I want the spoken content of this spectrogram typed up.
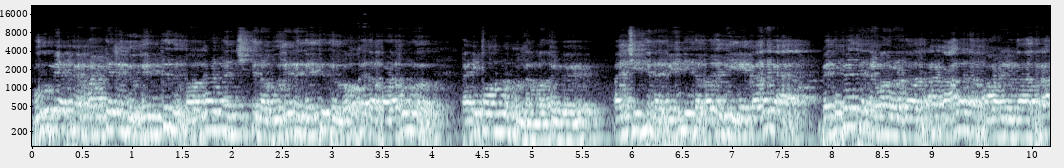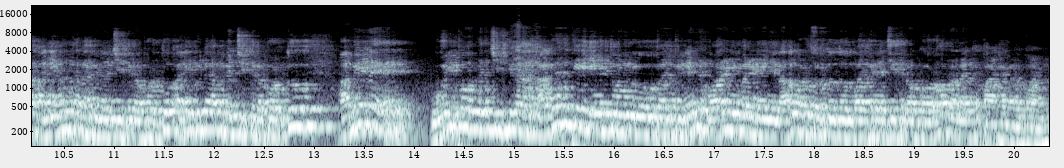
ಭೂಮಿಯಪ್ಪ ಮಟ್ಟೆಲಿಗೆ ಬೆತ್ತದು ಬಂಗಾಳ ಹಂಚಿತಿನ ಬುಲೆನ ದೆತ್ತದು ಲೋಕದ ಬಡವನು ಪರಿಪಾವನ ಕುಲ್ಲ ಮತಗಳು ಹಂಚಿತಿನ ಬೆನ್ನಿದ ಬದುಕಿಗೆ ಕನಗ ಬೆದ ನಿರ್ಮಾಣದ ಹತ್ರ, ಕಾಲದ ಪಾಡಿನದಾತ್ರ ಅಲಿಯಾಂತರ ಹಂಚಿತಿನ ಹೊರತು ಅಲಿಗುಲಾಬ್ ಹಂಚಿತಿನ ಹೊರತು ಆಮೇಲೆ ಉರಿಪವನ ಚಿತ್ತಿನ ಅಗತ್ಯ ಏತು ಪಂಪಿನೇನು ಮರಣಿ ಮರಣಿ ನಾಲ್ಕು ವರ್ಷದ ಒಂಬತ್ತು ಚಿತ್ರ ಕೊರೋನಾ ಪಾಠಗಳು ಮಾಡಿ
